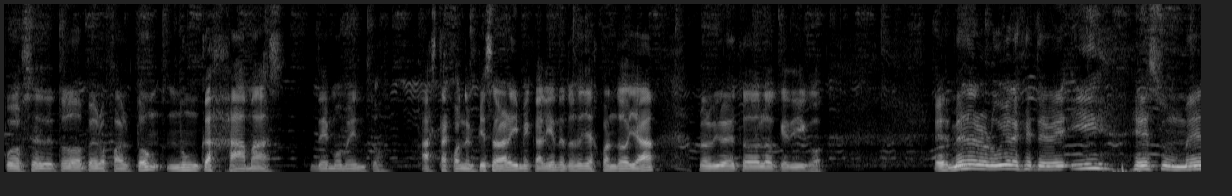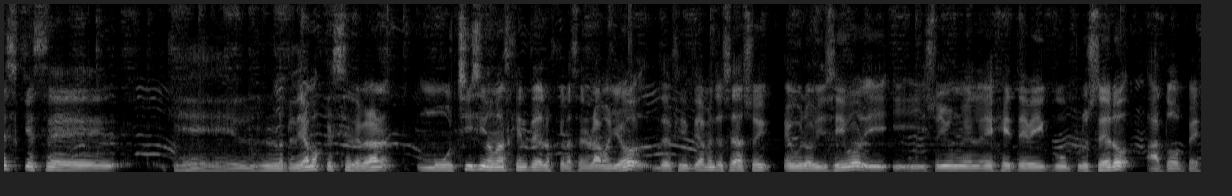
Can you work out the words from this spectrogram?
puedo ser de todo, pero faltón nunca jamás, de momento. Hasta cuando empiezo a hablar y me calienta, entonces ya es cuando ya me olvido de todo lo que digo. El mes del orgullo LGTBI es un mes que se que lo tendríamos que celebrar muchísima más gente de los que lo celebramos. Yo definitivamente, o sea, soy eurovisivo y soy un LGTBIQ plusero a tope.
